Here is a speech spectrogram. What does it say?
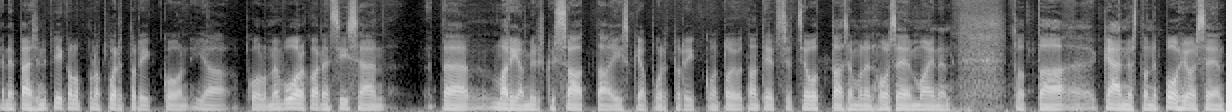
Ja ne pääsi nyt viikonloppuna Puerto Ricoon ja kolmen vuorokauden sisään tämä Maria myrsky saattaa iskeä Puerto Ricoon. Toivotaan tietysti, että se ottaa semmoinen hoseenmainen tota, käännös tuonne pohjoiseen,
